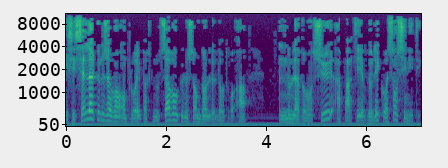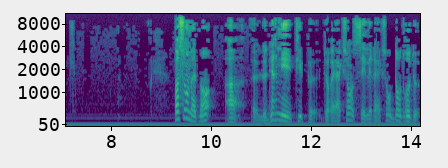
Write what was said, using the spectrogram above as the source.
Et c'est celle-là que nous avons employée parce que nous savons que nous sommes dans l'ordre 1. Nous l'avons su à partir de l'équation cinétique. Passons maintenant à euh, le dernier type de réaction, c'est les réactions d'ordre 2.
